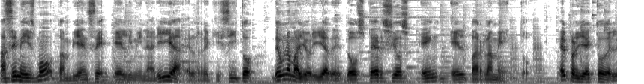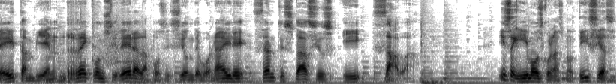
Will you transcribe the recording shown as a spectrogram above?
Asimismo, también se eliminaría el requisito de una mayoría de dos tercios en el Parlamento. El proyecto de ley también reconsidera la posición de Bonaire, Sant Eustatius y Saba. Y seguimos con las noticias.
